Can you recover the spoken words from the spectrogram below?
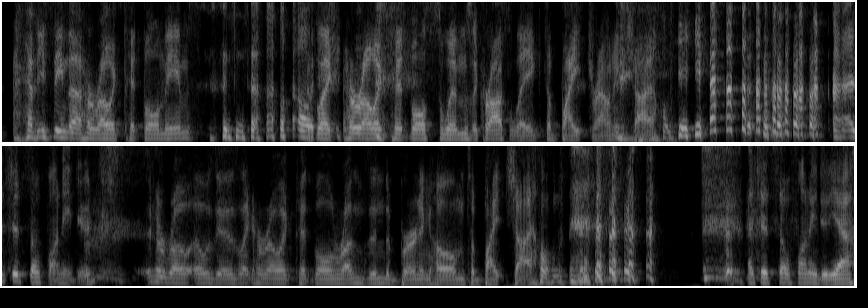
have you seen the heroic pit bull memes? no. oh It's like heroic pit bull swims across lake to bite drowning child. yeah it's just so funny dude Hero, it was, it was like heroic pit bull runs into burning home to bite child. That's just so funny, dude. Yeah.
